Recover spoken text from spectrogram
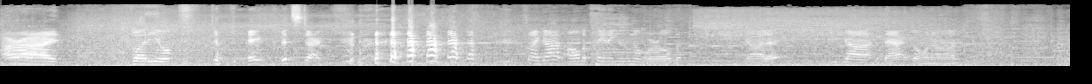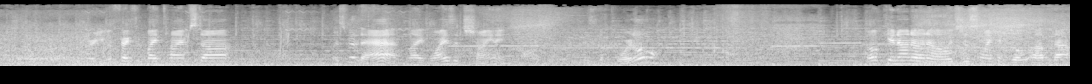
Alright, buddy. Okay, good start. so I got all the paintings in the world. Got it. You got that going on. Are you affected by time stop? What's with that? Like, why is it shining? Is it the portal? Okay, no, no, no. It's just so I can go up that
